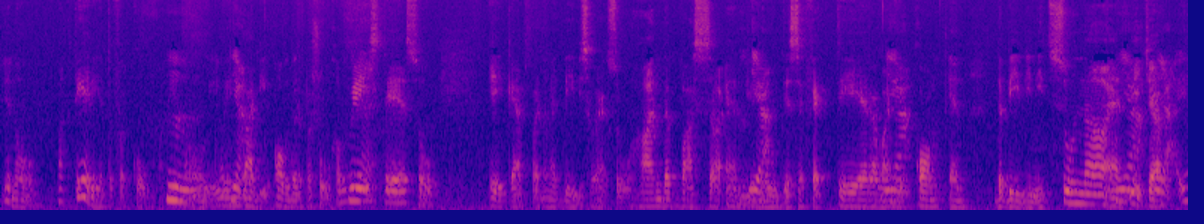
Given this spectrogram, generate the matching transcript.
you know, bacteriën te voorkomen. You Hmm. know, je weet Ja. niet waar die oudere persoon geweest is. Zo. Ik heb met baby's gewerkt, zo handen wassen en you Ja. desinfecteren wanneer Ja. je komt en de baby niet zoenen en ja, weet je, ja, ja,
